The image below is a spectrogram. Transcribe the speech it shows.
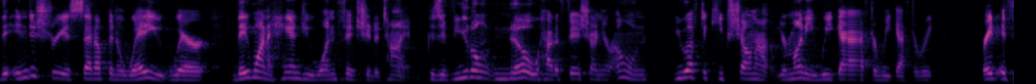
The industry is set up in a way where they want to hand you one fish at a time. Because if you don't know how to fish on your own, you have to keep shelling out your money week after week after week right if,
